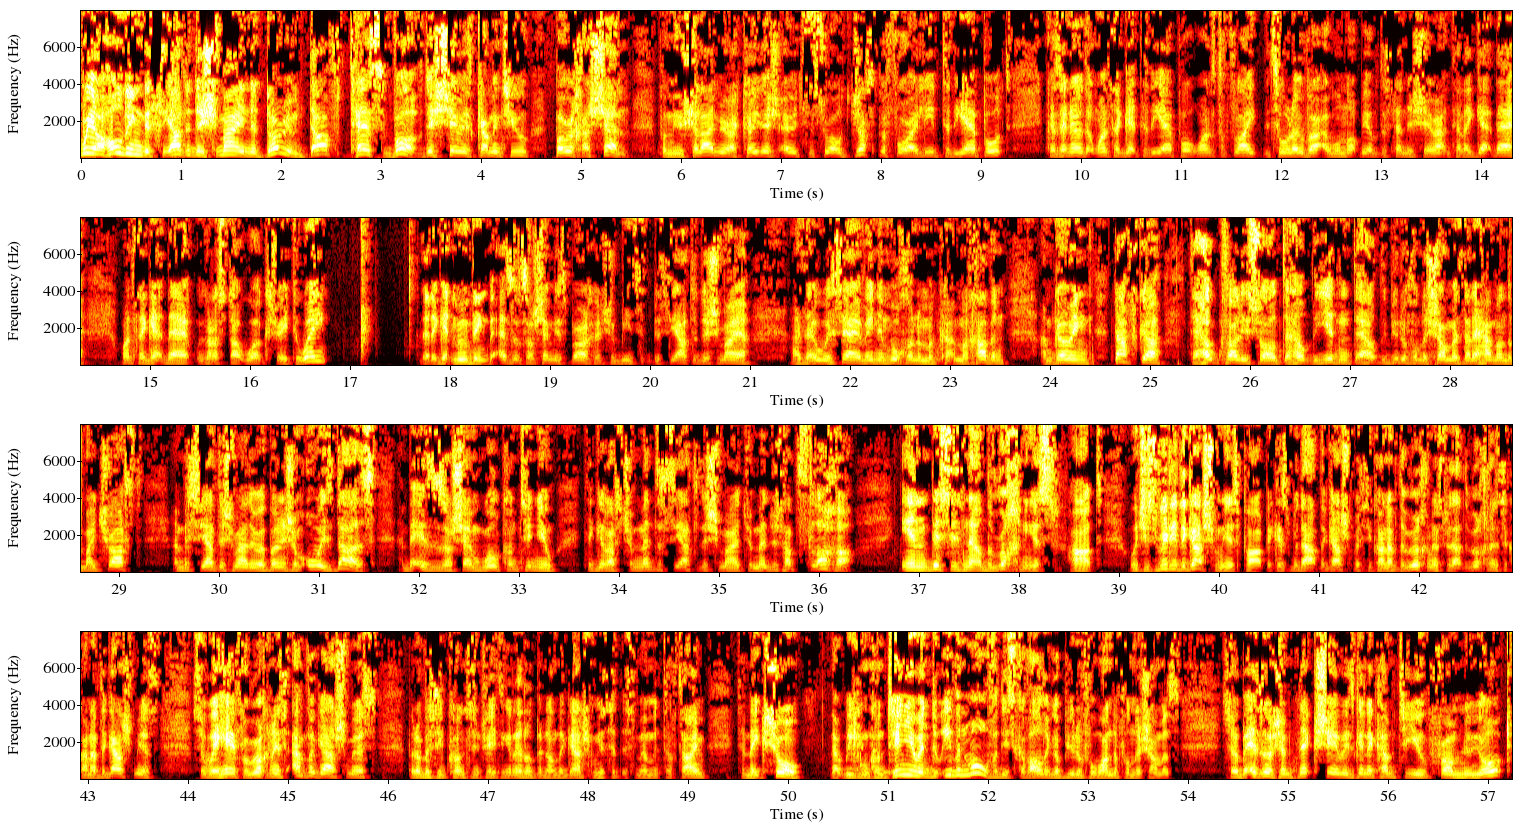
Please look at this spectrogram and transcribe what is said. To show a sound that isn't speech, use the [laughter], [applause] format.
We are holding the Siyata Dishmai Nedorim Daf Tes Vov. This share is coming to you, Baruch Hashem, from Yerushalayim Yerakodesh, Eretz Yisrael, just before I leave to the airport, because I know that once I get to the airport, once the flight, it's all over, I will not be able to send the share out until I get there. Once I get there, we're going to start work straight away. Gotta get moving. But Ezra Hashem Yisbarach should be B'siyata Deshmaya. As I always say, Aveni Muchan and Mechaven. I'm going Dafka to help Klal Yisrael, to help the Yidden, to help the beautiful Neshamas that I have under my trust and B'siyat Shema the Rabban Hashem always does, and Be'ezaz Hashem will continue to give us tremendous siyat Shema, tremendous hatzlacha in this is now the ruchnius part, which is really the gashmius part, because without the gashmius you can't have the ruchnius, without the ruchnius you can't have the gashmius. So we're here for ruchnius and for gashmius, but obviously concentrating a little bit on the gashmius at this moment of time to make sure that we can continue and do even more for these kavaldiga, beautiful, wonderful neshamas. So Be'ezaz Hashem's next year is going to come to you from New York,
